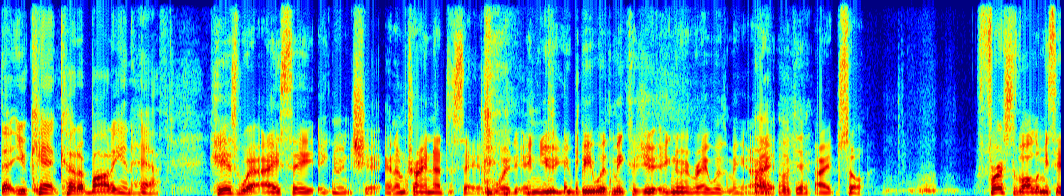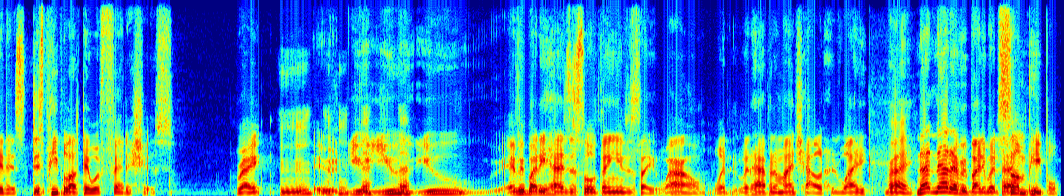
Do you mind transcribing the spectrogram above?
that you can't cut a body in half. Here's where I say ignorant shit, and I'm trying not to say it. Would and you you be with me because you're ignorant right with me. all Right, right. okay. All right. So, first of all, let me say this: there's people out there with fetishes, right? Mm-hmm, you you you. Everybody has this little thing. You're just like, wow, what what happened in my childhood? Why? Right. Not not everybody, but some people.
